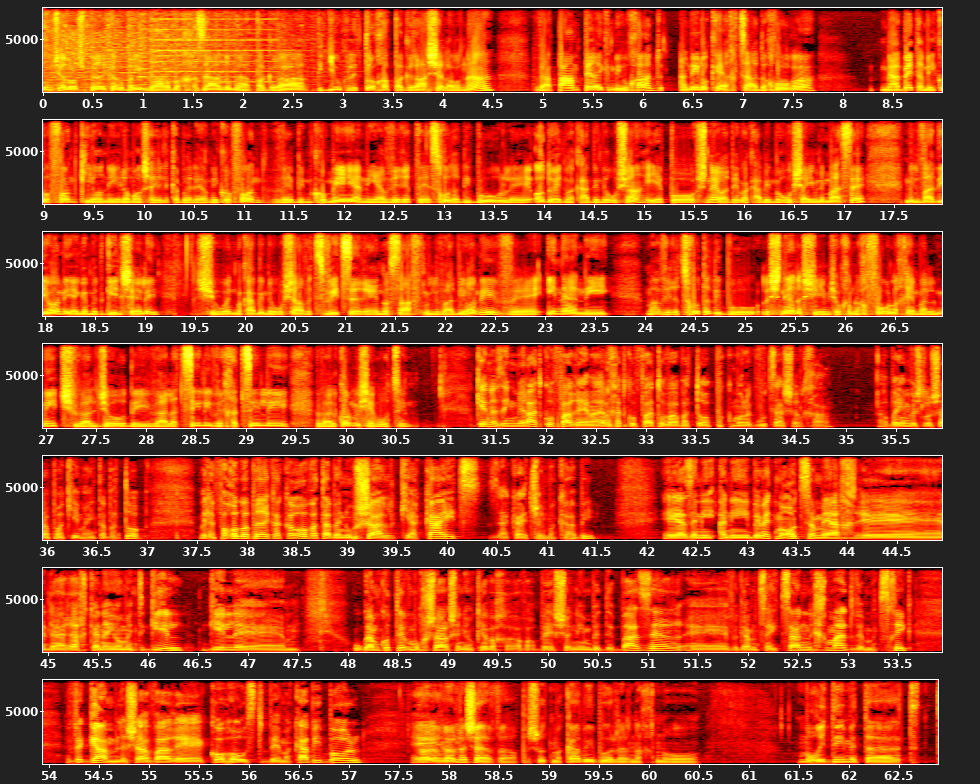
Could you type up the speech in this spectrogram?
ציון שלוש, פרק 44, חזרנו מהפגרה בדיוק לתוך הפגרה של העונה, והפעם פרק מיוחד, אני לוקח צעד אחורה, מאבד את המיקרופון, כי יוני לא מרשה לי לקבל היום מיקרופון, ובמקומי אני אעביר את אה, זכות הדיבור לעוד אוהד מכבי מרושע, יהיה פה שני אוהדי מכבי מרושעים למעשה, מלבד יוני, יהיה גם את גיל שלי, שהוא אוהד מכבי מרושע וצוויצר אה, נוסף מלבד יוני, והנה אני מעביר את זכות הדיבור לשני אנשים שהולכים לחפור לכם על מיץ' ועל ג'ורדי ועל אצילי וחצילי ועל כל מי שהם רוצים. כן, אז נגמרה תקופה, ראם, היה לך תקופה טובה ב top, כמו לקבוצה שלך. 43 פרקים היית ב top, ולפחות בפרק הקרוב אתה מנושל, כי הקיץ זה הקיץ של מכבי. אה, אז אני, אני באמת מאוד שמח אה, לארח כאן היום את גיל. גיל אה, הוא גם כותב מוכשר שאני עוקב אחריו הרבה שנים בדה באזר, אה, וגם צייצן נחמד ומצחיק, וגם לשעבר אה, co-host במכבי בול. לא, אה, לא לשעבר, פשוט מכבי בול, אנחנו מורידים את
